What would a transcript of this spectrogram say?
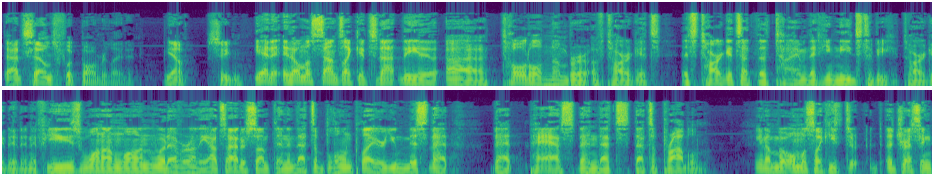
That sounds football related. Yeah, Seton. Yeah, it, almost sounds like it's not the uh, total number of targets. It's targets at the time that he needs to be targeted. And if he's one on one, whatever, on the outside or something, and that's a blown play, or you miss that that pass, then that's that's a problem. You know, almost like he's addressing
